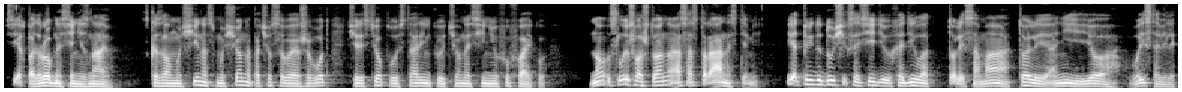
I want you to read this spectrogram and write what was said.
Всех подробностей не знаю, сказал мужчина, смущенно почесывая живот через теплую старенькую темно-синюю фуфайку – но слышал, что она со странностями, и от предыдущих соседей уходила то ли сама, то ли они ее выставили.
